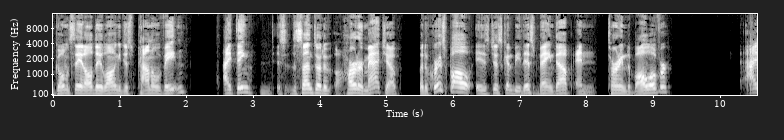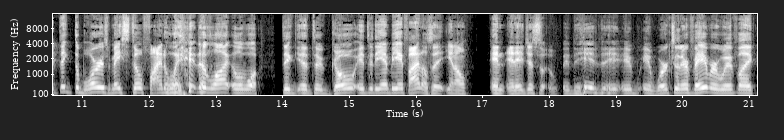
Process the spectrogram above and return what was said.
Golden State all day long and just pound them with Ayton. I think the Suns are the harder matchup, but if Chris Paul is just going to be this banged up and turning the ball over, I think the Warriors may still find a way to to to go into the NBA Finals. You know, and and it just it, it, it works in their favor with like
